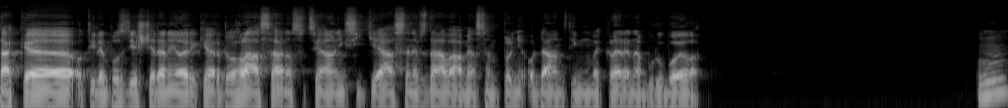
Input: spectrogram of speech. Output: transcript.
tak eh, o týden později ještě Daniel Ricciardo hlásá na sociální sítě, já se nevzdávám, já jsem plně oddám týmu McLaren a budu bojovat. Hmm,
